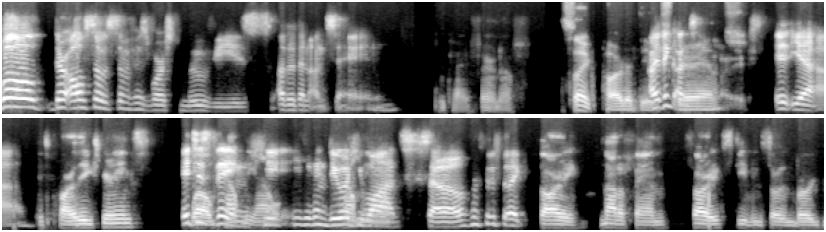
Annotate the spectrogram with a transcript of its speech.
Well, they're also some of his worst movies, other than Unsane. Okay, fair enough. It's like part of the I think experience. works. It yeah, It's part of the experience. it's Well, his thing. He he can do what he me out. wants. So like, Sorry, not a fan. Sorry, Steven Soderbergh.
